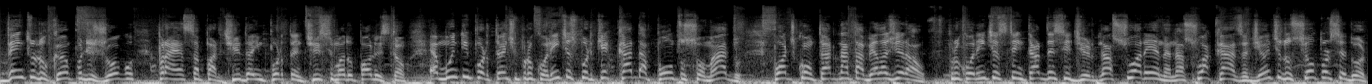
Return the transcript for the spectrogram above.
dentro do campo de jogo para essa partida importantíssima do Paulistão. É muito importante para o Corinthians porque cada ponto somado pode contar na tabela geral. Para o Corinthians tentar decidir na sua arena, na sua casa, diante do seu torcedor,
